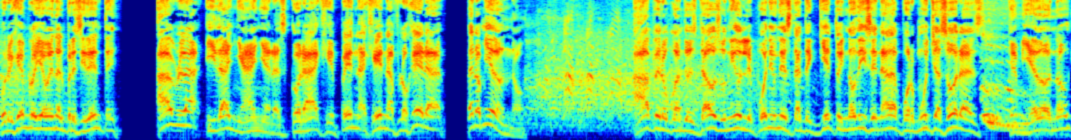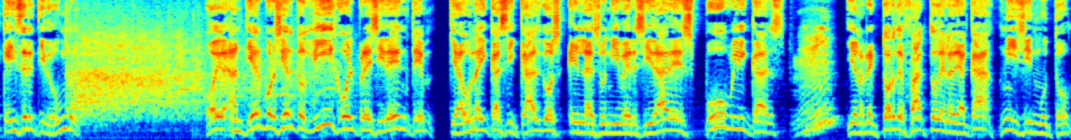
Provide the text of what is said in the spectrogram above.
Por ejemplo, ya ven al presidente. Habla y da ñañaras, coraje, pena ajena, flojera, pero miedo no. Ah, pero cuando Estados Unidos le pone un estate quieto y no dice nada por muchas horas, qué miedo, ¿no? Qué incertidumbre. Oiga, Antier, por cierto, dijo el presidente que aún hay casicazgos en las universidades públicas. Y el rector de facto de la de acá ni se inmutó.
